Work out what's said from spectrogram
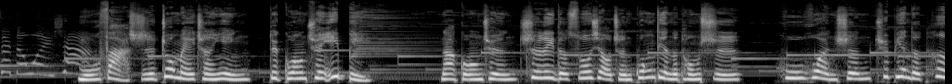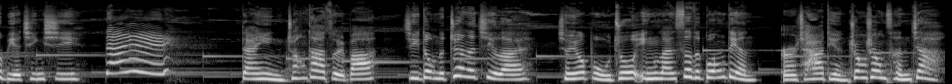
再等我一下。魔法师皱眉成影，对光圈一比，那光圈吃力的缩小成光点的同时，呼唤声却变得特别清晰。丹影，张大嘴巴，激动地站了起来，想要捕捉银蓝色的光点，而差点撞上层架。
